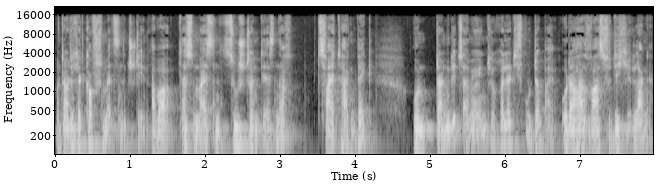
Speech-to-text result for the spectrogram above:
und dadurch halt Kopfschmerzen entstehen. Aber das ist meistens Zustand, der ist nach zwei Tagen weg und dann geht es einem eigentlich relativ gut dabei. Oder war es für dich lange?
